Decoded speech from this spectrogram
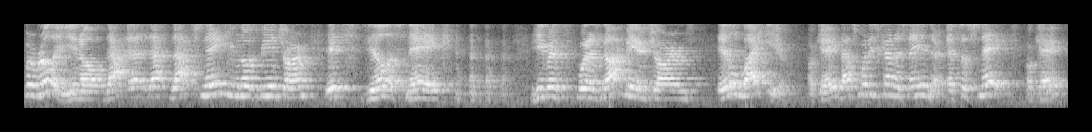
But really, you know, that, that, that snake, even though it's being charmed, it's still a snake. even when it's not being charmed, it'll bite you. Okay? That's what he's kind of saying there. It's a snake. Okay?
